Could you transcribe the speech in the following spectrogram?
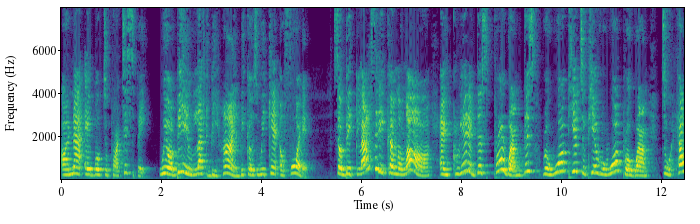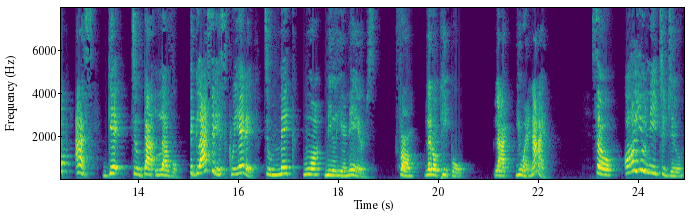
are not able to participate. We are being left behind because we can't afford it. So Big BitLocity come along and created this program, this reward peer-to-peer reward program to help us get to that level. Big BitLocity is created to make more millionaires from little people like you and I. So all you need to do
